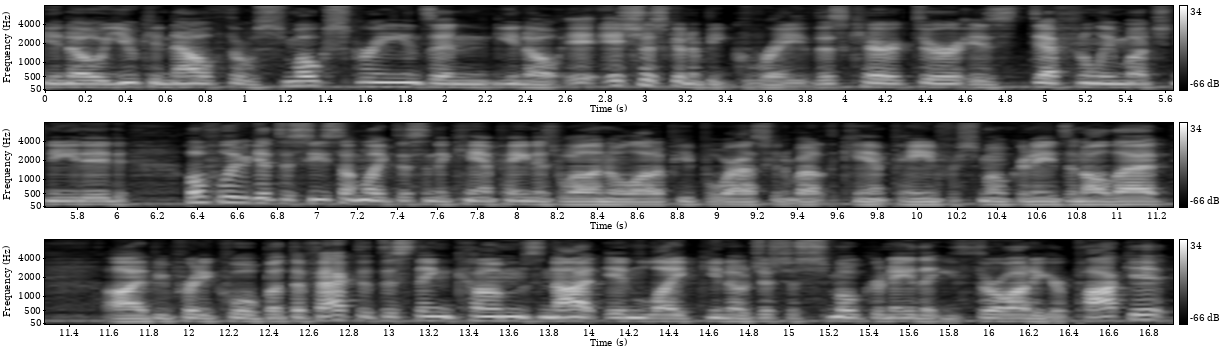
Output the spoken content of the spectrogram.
you know, you can now throw smoke screens and, you know, it, it's just going to be great. This character is definitely much needed. Hopefully we get to see something like this in the campaign as well. I know a lot of people were asking about the campaign for smoke grenades and all that. Uh, it'd be pretty cool. But the fact that this thing comes not in like, you know, just a smoke grenade that you throw out of your pocket,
